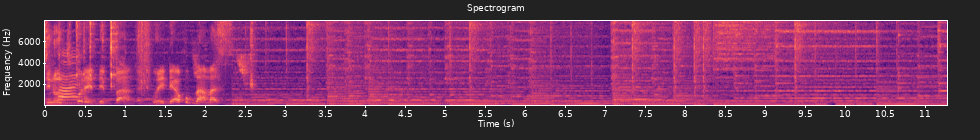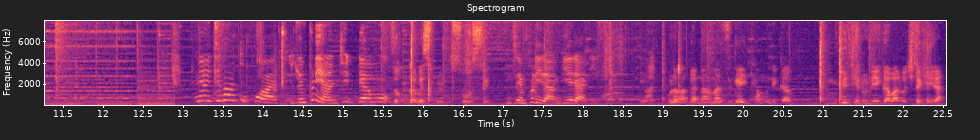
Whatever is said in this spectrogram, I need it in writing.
Kale. kikoledde ebbanga kikoledde akubba amazzi. Nze mpulira ntiddemu. Nze kugambe si lwe lusoose nze mpulira mbyeraliikidde olabagana amazzi gayitamu ne mita eno negabala okitegeera?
